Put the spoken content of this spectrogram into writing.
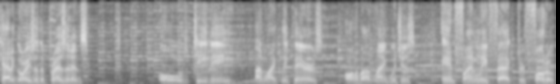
Categories are the presidents, old TV, unlikely pairs, all about languages, and finally, fact or photo.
